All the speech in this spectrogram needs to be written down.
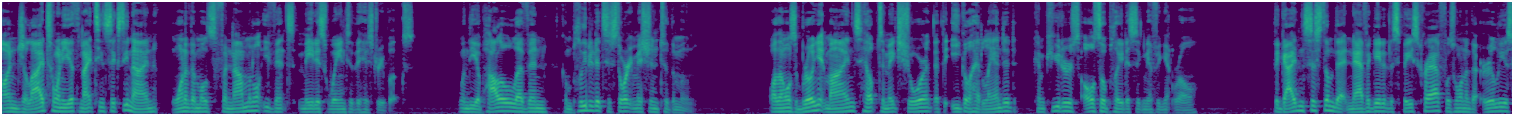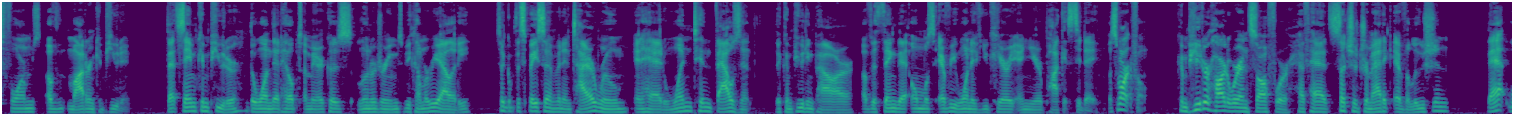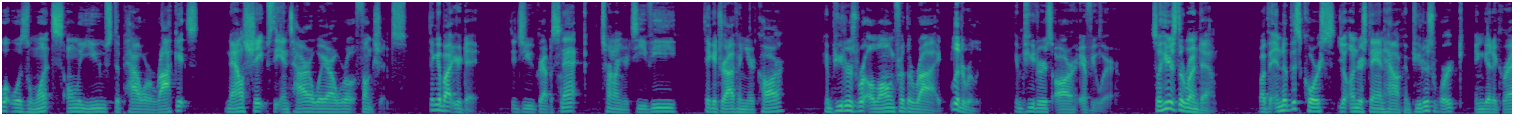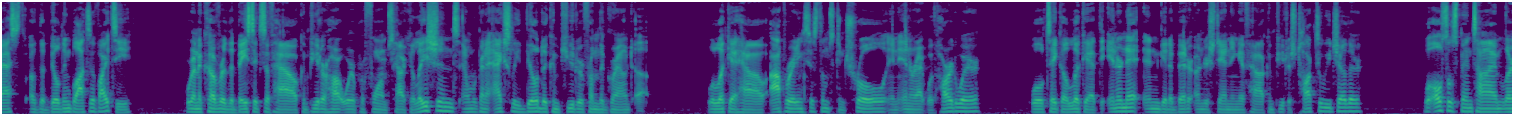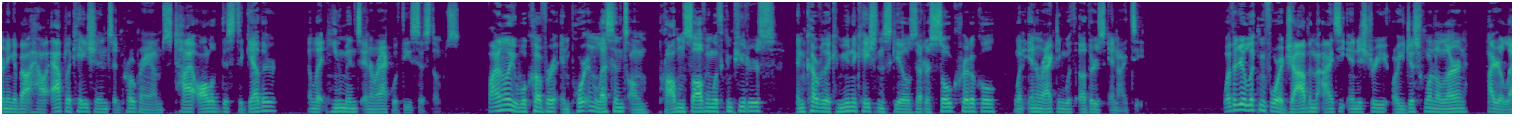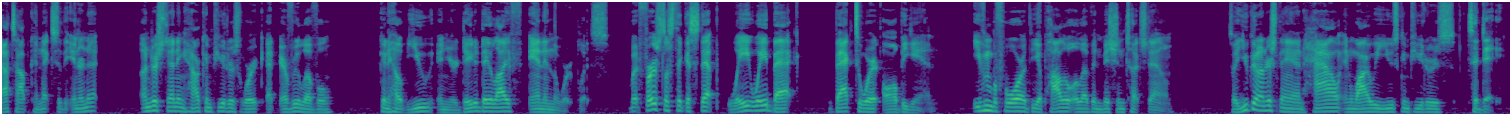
On July 20th, 1969, one of the most phenomenal events made its way into the history books when the Apollo 11 completed its historic mission to the moon. While the most brilliant minds helped to make sure that the Eagle had landed, computers also played a significant role. The guidance system that navigated the spacecraft was one of the earliest forms of modern computing. That same computer, the one that helped America's lunar dreams become a reality, took up the space of an entire room and had one ten thousandth the computing power of the thing that almost every one of you carry in your pockets today a smartphone. Computer hardware and software have had such a dramatic evolution that what was once only used to power rockets now shapes the entire way our world functions. Think about your day. Did you grab a snack, turn on your TV, take a drive in your car? Computers were along for the ride, literally. Computers are everywhere. So here's the rundown. By the end of this course, you'll understand how computers work and get a grasp of the building blocks of IT. We're going to cover the basics of how computer hardware performs calculations, and we're going to actually build a computer from the ground up. We'll look at how operating systems control and interact with hardware. We'll take a look at the internet and get a better understanding of how computers talk to each other. We'll also spend time learning about how applications and programs tie all of this together and let humans interact with these systems. Finally, we'll cover important lessons on problem solving with computers and cover the communication skills that are so critical when interacting with others in IT. Whether you're looking for a job in the IT industry or you just want to learn how your laptop connects to the internet, understanding how computers work at every level can help you in your day to day life and in the workplace. But first, let's take a step way, way back, back to where it all began, even before the Apollo 11 mission touchdown, so you can understand how and why we use computers today.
